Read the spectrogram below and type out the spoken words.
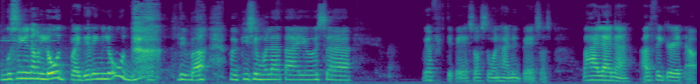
Kung gusto niyo ng load, pwede ring load. 'Di ba? Magkisimula tayo sa 50 pesos to 100 pesos. Bahala na. I'll figure it out.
